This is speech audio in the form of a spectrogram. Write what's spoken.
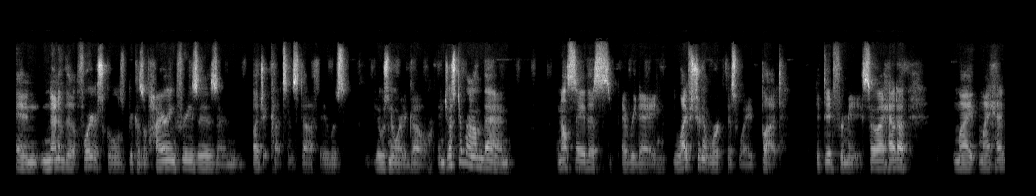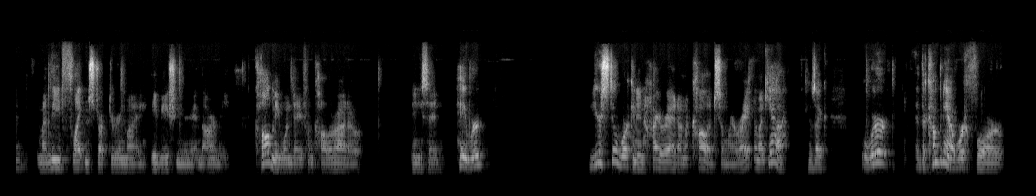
and none of the four-year schools because of hiring freezes and budget cuts and stuff it was there was nowhere to go. And just around then, and I'll say this every day, life shouldn't work this way, but it did for me. So I had a my my head my lead flight instructor in my aviation unit in the army called me one day from Colorado and he said, "Hey, we're you're still working in higher ed on a college somewhere, right?" I'm like, "Yeah." He was like, well, "We're the company I work for.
